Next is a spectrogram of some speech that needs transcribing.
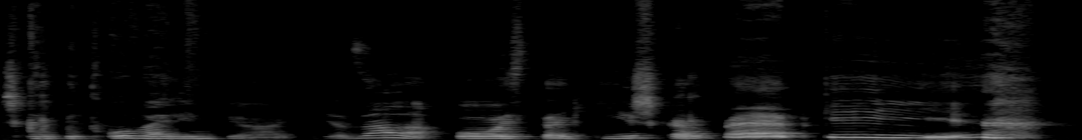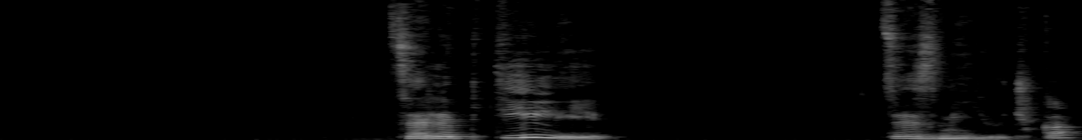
шкарпеткова олімпіада. В'язала ось такі шкарпетки. Це рептилії, це зміючка,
